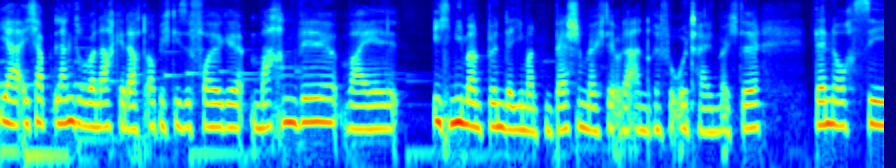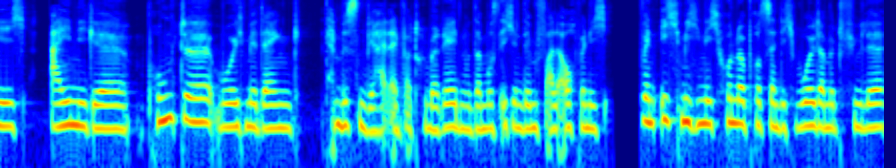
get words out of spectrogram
Ja, ich habe lang drüber nachgedacht, ob ich diese Folge machen will, weil ich niemand bin, der jemanden bashen möchte oder andere verurteilen möchte. Dennoch sehe ich einige Punkte, wo ich mir denke, da müssen wir halt einfach drüber reden. Und da muss ich in dem Fall auch, wenn ich, wenn ich mich nicht hundertprozentig wohl damit fühle,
